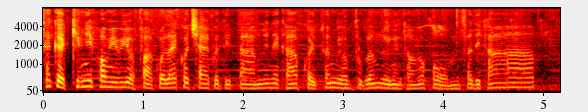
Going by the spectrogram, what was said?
ถ้าเกิดคลิปนี้พอมีประโยชน์ฝากกดไลค์กดแชร์กดติดตามด้วยนะครับ ขอให้ท่านมีความสุขร่ำรวยเงินทองกับผม สวัสดีครับ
